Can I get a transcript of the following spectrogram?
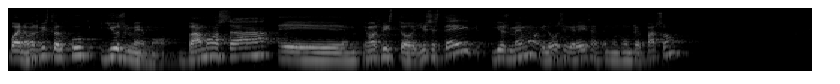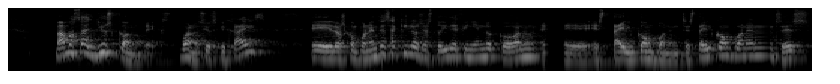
bueno, hemos visto el hook useMemo. Vamos a... Eh, hemos visto useState, useMemo y luego si queréis hacemos un repaso. Vamos al useContext. Bueno, si os fijáis, eh, los componentes aquí los estoy definiendo con eh, Style Components. Style Components es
